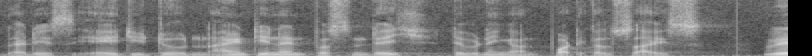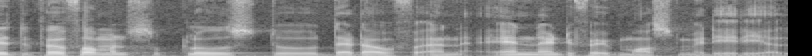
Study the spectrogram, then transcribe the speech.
that is 80 to 99 percentage depending on particle size with performance close to that of an N95 mask material.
